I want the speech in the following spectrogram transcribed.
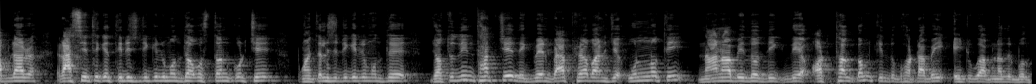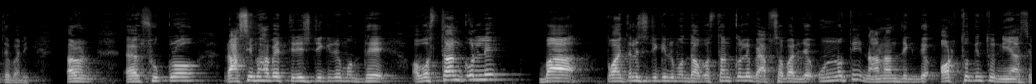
আপনার রাশি থেকে তিরিশ ডিগ্রির মধ্যে অবস্থান করছে, পঁয়তাল্লিশ ডিগ্রির মধ্যে যতদিন থাকছে, দেখবেন ব্যবসা বাণিজ্যে উন্নতি নানাবিধ দিক দিয়ে অর্থাগম কিন্তু ঘটাবেই এইটুকু আপনাদের বলতে পারি। কারণ শুক্র রাশিভাবে তিরিশ ডিগ্রির মধ্যে অবস্থান করলে বা পঁয়তাল্লিশ ডিগ্রির মধ্যে অবস্থান করলে ব্যবসা বাণিজ্যের উন্নতি, নানান দিক দিয়ে অর্থ কিন্তু নিয়ে আসে।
